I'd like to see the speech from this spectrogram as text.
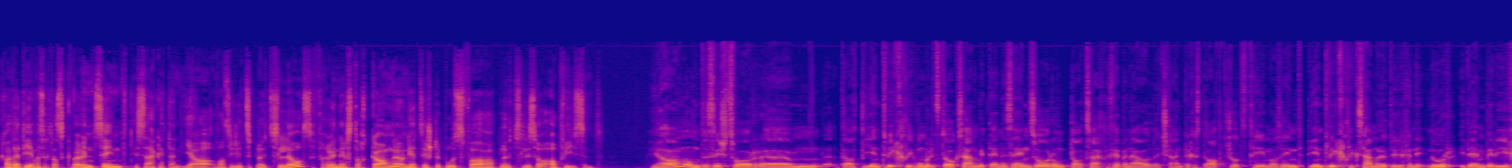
Gerade die, die sich das gewöhnt sind, die sagen dann, ja, was ist jetzt plötzlich los? Früher ist es doch gegangen und jetzt ist der Busfahrer plötzlich so abweisend. Ja, und es ist zwar ähm, die Entwicklung, die wir jetzt hier sehen mit diesen Sensoren und tatsächlich eben auch letztendlich ein Datenschutzthema sind, die Entwicklung sehen wir natürlich nicht nur in dem Bereich.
